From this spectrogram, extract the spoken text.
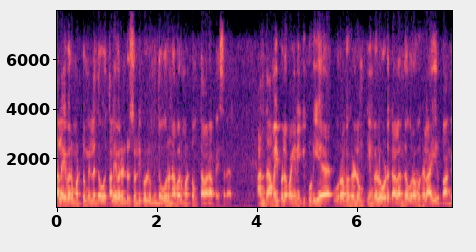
தலைவர் மட்டும் இல்லை இந்த ஒரு தலைவர் என்று சொல்லிக்கொள்ளும் இந்த ஒரு நபர் மட்டும் தவறாக பேசுகிறார் அந்த அமைப்பில் பயணிக்கக்கூடிய உறவுகளும் எங்களோடு கலந்த உறவுகளாக இருப்பாங்க.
